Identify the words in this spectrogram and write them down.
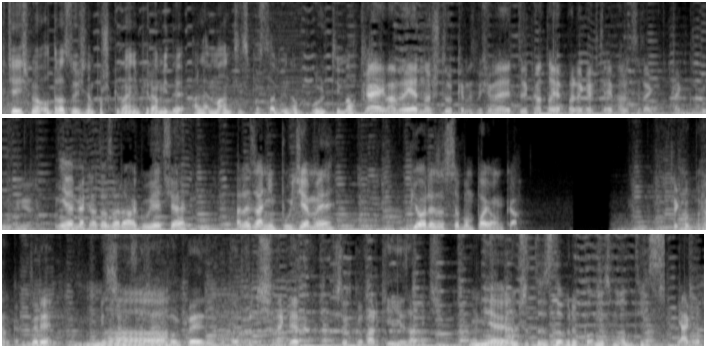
Chcieliśmy od razu iść na poszukiwanie piramidy, ale Mantis postawił nam ultimatum. Okej, mamy jedną sztukę, więc musimy tylko na tobie polegać w tej walce, tak, tak głównie. Nie wiem jak na to zareagujecie, ale zanim pójdziemy, biorę ze sobą pająka. Tego pająka, który jest szansa, No, że mógłby odwrócić się nagle w środku walki i zabić. nie wiem, czy to jest dobry pomysł, Mantis. Ja głos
